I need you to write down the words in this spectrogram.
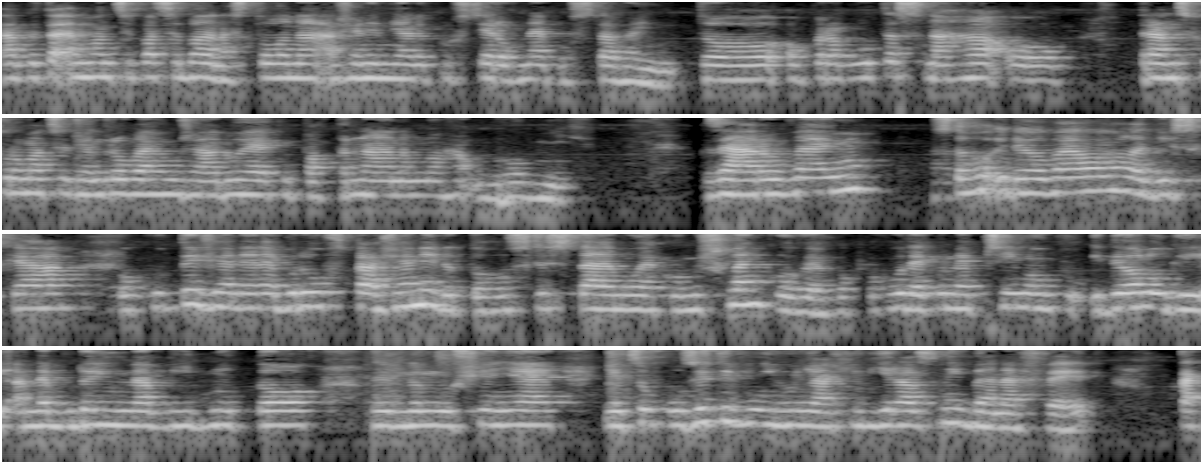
aby ta emancipace byla nastolená a ženy měly prostě rovné postavení. To opravdu ta snaha o transformaci genderového řádu je jako patrná na mnoha úrovních. Zároveň z toho ideového hlediska, pokud ty ženy nebudou vtaženy do toho systému jako myšlenkově, jako pokud jako nepřijmou tu ideologii a nebude jim nabídnuto jednodušeně něco pozitivního, nějaký výrazný benefit, tak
